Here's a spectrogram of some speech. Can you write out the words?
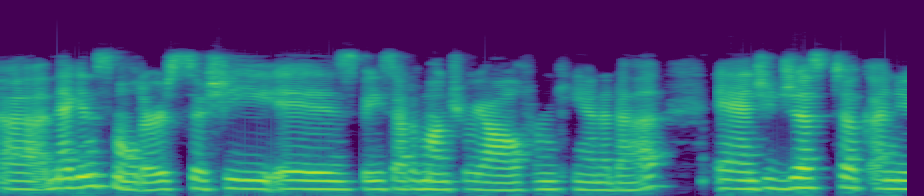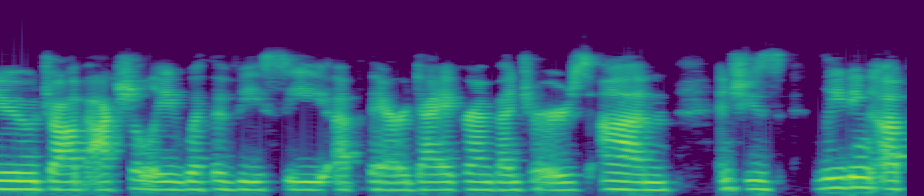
uh, Megan Smolders. So she is based out of Montreal from Canada, and she just took a new job actually with a VC up there, Diagram Ventures, um, and she's leading up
